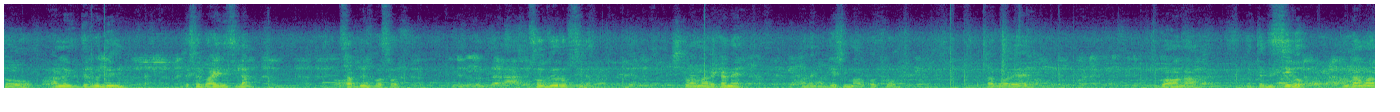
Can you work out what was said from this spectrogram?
তো আমি দীর্ঘদিন দেশের বাইরে ছিলাম, ছাব্বিশ বছর সৌদি আরব ছিলাম। তো আমার এখানে অনেক বিদেশি মালপত্র, তারপরে গহনা ইত্যাদি ছিল, কিন্তু আমার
